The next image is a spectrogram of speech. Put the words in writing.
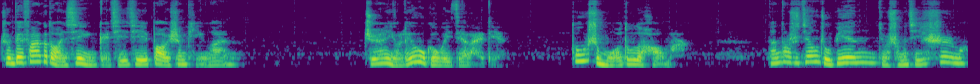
准备发个短信给琪琪报一声平安。居然有六个未接来电，都是魔都的号码，难道是江主编有什么急事吗？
